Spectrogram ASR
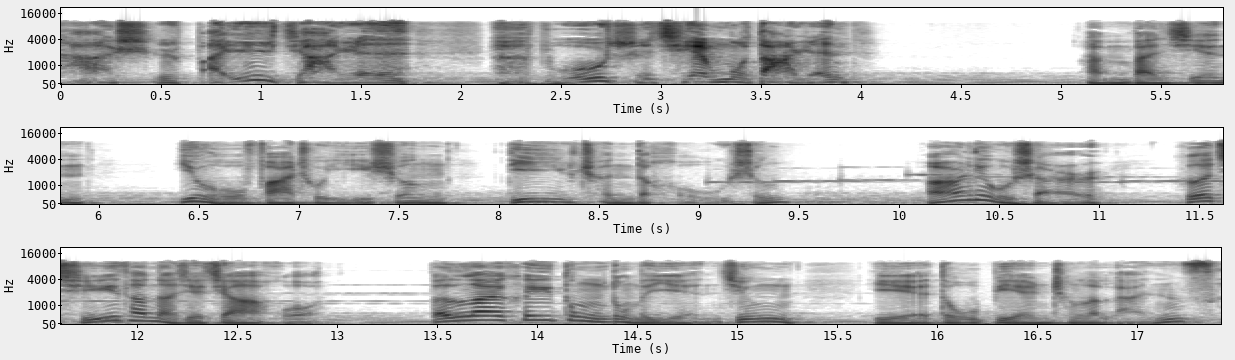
他是白家人，不是千木大人。韩半仙又发出一声低沉的吼声，而六婶儿和其他那些家伙，本来黑洞洞的眼睛也都变成了蓝色，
